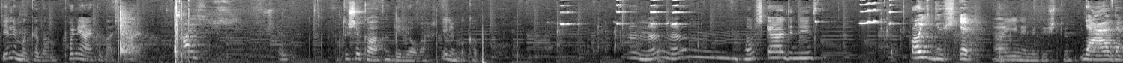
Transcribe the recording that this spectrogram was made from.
Gelin bakalım. Pony arkadaşlar. Ay. Düşe kalka geliyorlar. Gelin bakalım. Hmm, hmm. Hoş geldiniz. Ay düştüm. Ay yine mi düştün? Geldim.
